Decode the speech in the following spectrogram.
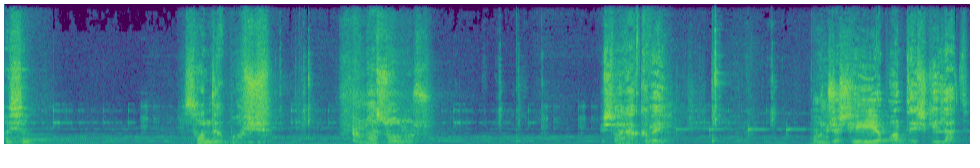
Paşam. Sandık boş. Bu nasıl olur? İsmail Hakkı Bey. Bunca şeyi yapan teşkilat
